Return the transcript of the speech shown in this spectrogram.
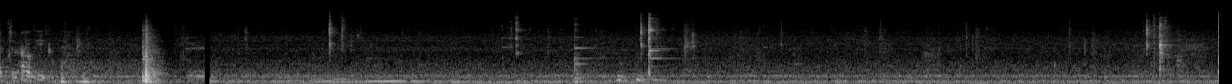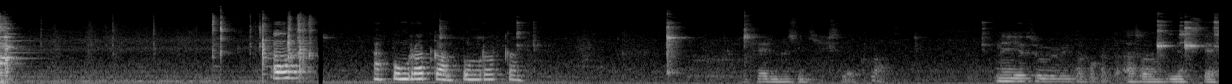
ใครจะเอาอีกเอออะปรุงรสก่อนปรุงรสก่อน Färdig med sin kyckling klar. Nej, jag tror vi inte har plockat det. Alltså, next step.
